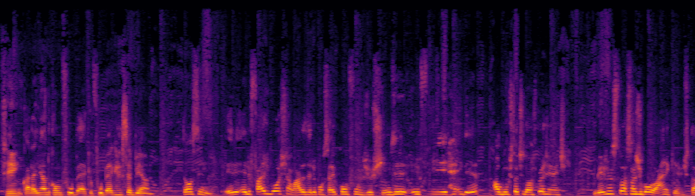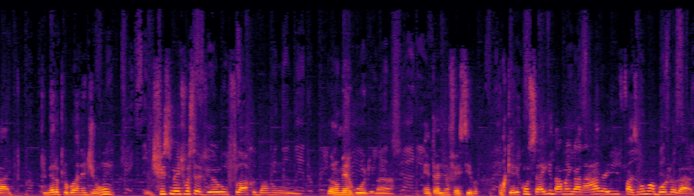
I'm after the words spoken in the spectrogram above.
Sim. O cara alinhando como fullback, o fullback recebendo. Então, assim, ele, ele faz boas chamadas, ele consegue confundir os times e, e, e render alguns touchdowns pra gente. Mesmo em situações de goal line, que a gente tá primeiro pro gol na de um, dificilmente você vê o Flaco dando um, dando um mergulho na, entre a linha ofensiva, porque ele consegue dar uma enganada e fazer uma boa jogada.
